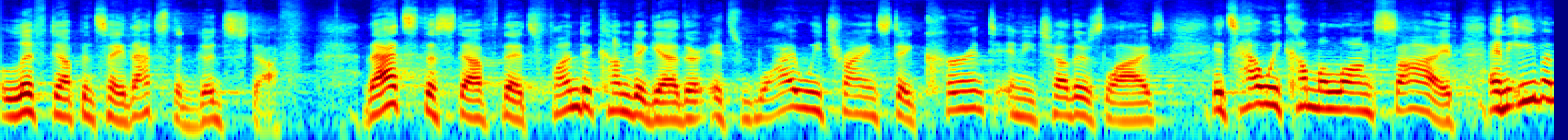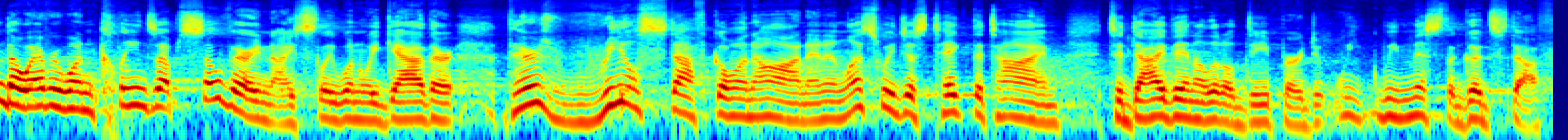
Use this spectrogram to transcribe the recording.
lift up and say, that's the good stuff. That's the stuff that's fun to come together. It's why we try and stay current in each other's lives. It's how we come alongside. And even though everyone cleans up so very nicely when we gather, there's real stuff going on. And unless we just take the time to dive in a little deeper, we, we miss the good stuff.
